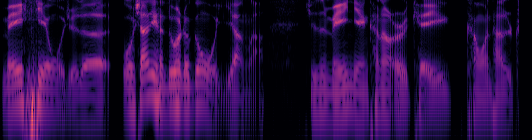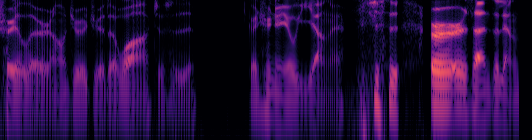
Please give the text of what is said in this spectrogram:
每一年我觉得，我相信很多人都跟我一样啦。其实每一年看到二 K，看完他的 trailer，然后就会觉得哇，就是。跟去年又一样哎、欸，就是二二二三这两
